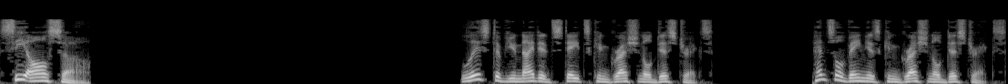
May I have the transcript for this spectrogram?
See also. List of United States congressional districts. Pennsylvania's congressional districts.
